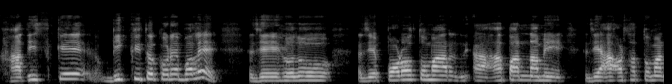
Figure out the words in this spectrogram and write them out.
হাদিসকে বিকৃত করে বলে যে হলো যে পড়ো তোমার আপার নামে যে অর্থাৎ তোমার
